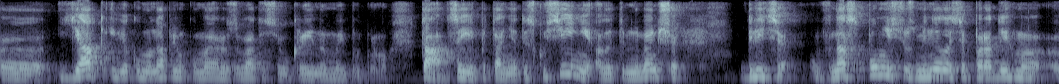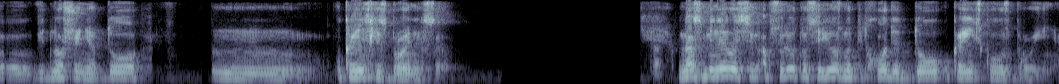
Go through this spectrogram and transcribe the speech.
е, як і в якому напрямку має розвиватися Україна в майбутньому. Так, це є питання дискусійні, але тим не менше. Дивіться, в нас повністю змінилася парадигма е, відношення до українських збройних сил. Так. У нас змінилися абсолютно серйозно підходи до українського озброєння.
